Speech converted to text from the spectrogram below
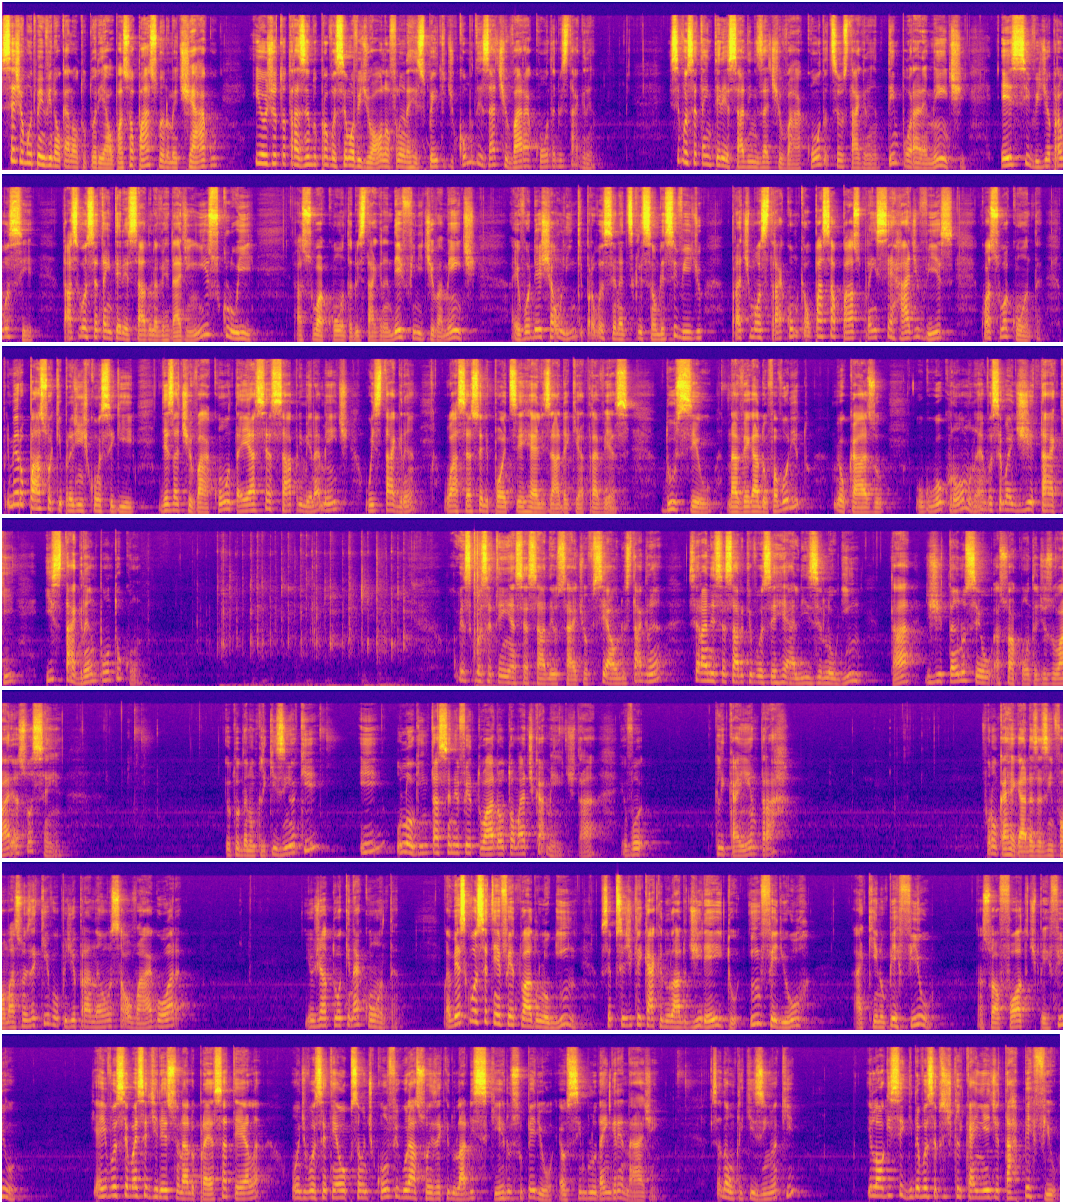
Seja muito bem-vindo ao canal Tutorial Passo a Passo, meu nome é Thiago e hoje eu estou trazendo para você uma videoaula falando a respeito de como desativar a conta do Instagram. Se você está interessado em desativar a conta do seu Instagram temporariamente, esse vídeo é para você. Tá? Se você está interessado, na verdade, em excluir a sua conta do Instagram definitivamente, aí eu vou deixar um link para você na descrição desse vídeo para te mostrar como que é o passo a passo para encerrar de vez com a sua conta. Primeiro passo aqui para a gente conseguir desativar a conta é acessar primeiramente o Instagram. O acesso ele pode ser realizado aqui através do seu navegador favorito, no meu caso o Google Chrome, né? Você vai digitar aqui instagram.com. Uma vez que você tenha acessado o site oficial do Instagram, será necessário que você realize login tá? digitando seu, a sua conta de usuário e a sua senha. Eu estou dando um cliquezinho aqui e o login está sendo efetuado automaticamente. Tá? Eu vou clicar em entrar. Foram carregadas as informações aqui, vou pedir para não salvar agora. E eu já estou aqui na conta. Uma vez que você tenha efetuado o login, você precisa clicar aqui do lado direito inferior, aqui no perfil, na sua foto de perfil. E aí você vai ser direcionado para essa tela, onde você tem a opção de configurações aqui do lado esquerdo superior, é o símbolo da engrenagem. Você dá um cliquezinho aqui e logo em seguida você precisa clicar em editar perfil.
